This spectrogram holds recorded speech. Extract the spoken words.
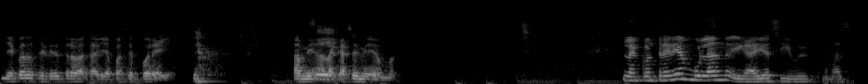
Ya cuando salí de trabajar ya pasé por ella. A, mi, a Sí. la casa de mi mamá. La encontré deambulando y Gallo así, güey, nomás.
